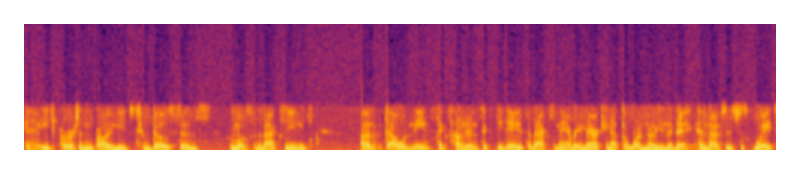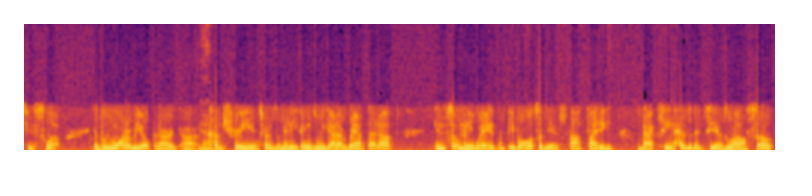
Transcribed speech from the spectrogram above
and each person probably needs two doses for most of the vaccines. Uh, that would mean 660 days to vaccinate every American at the 1 million a day, and that is just way too slow. If we want to reopen our uh, yeah. country in terms of many things, we got to ramp that up in so many ways, and people also need to stop fighting vaccine hesitancy as well. So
